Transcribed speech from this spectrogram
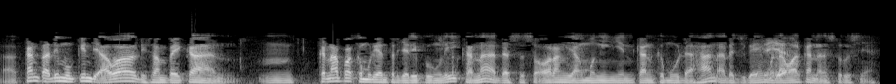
eh, kan tadi mungkin di awal disampaikan, hmm, kenapa kemudian terjadi pungli? Karena ada seseorang yang menginginkan kemudahan, ada juga yang Iya. menawarkan dan seterusnya.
